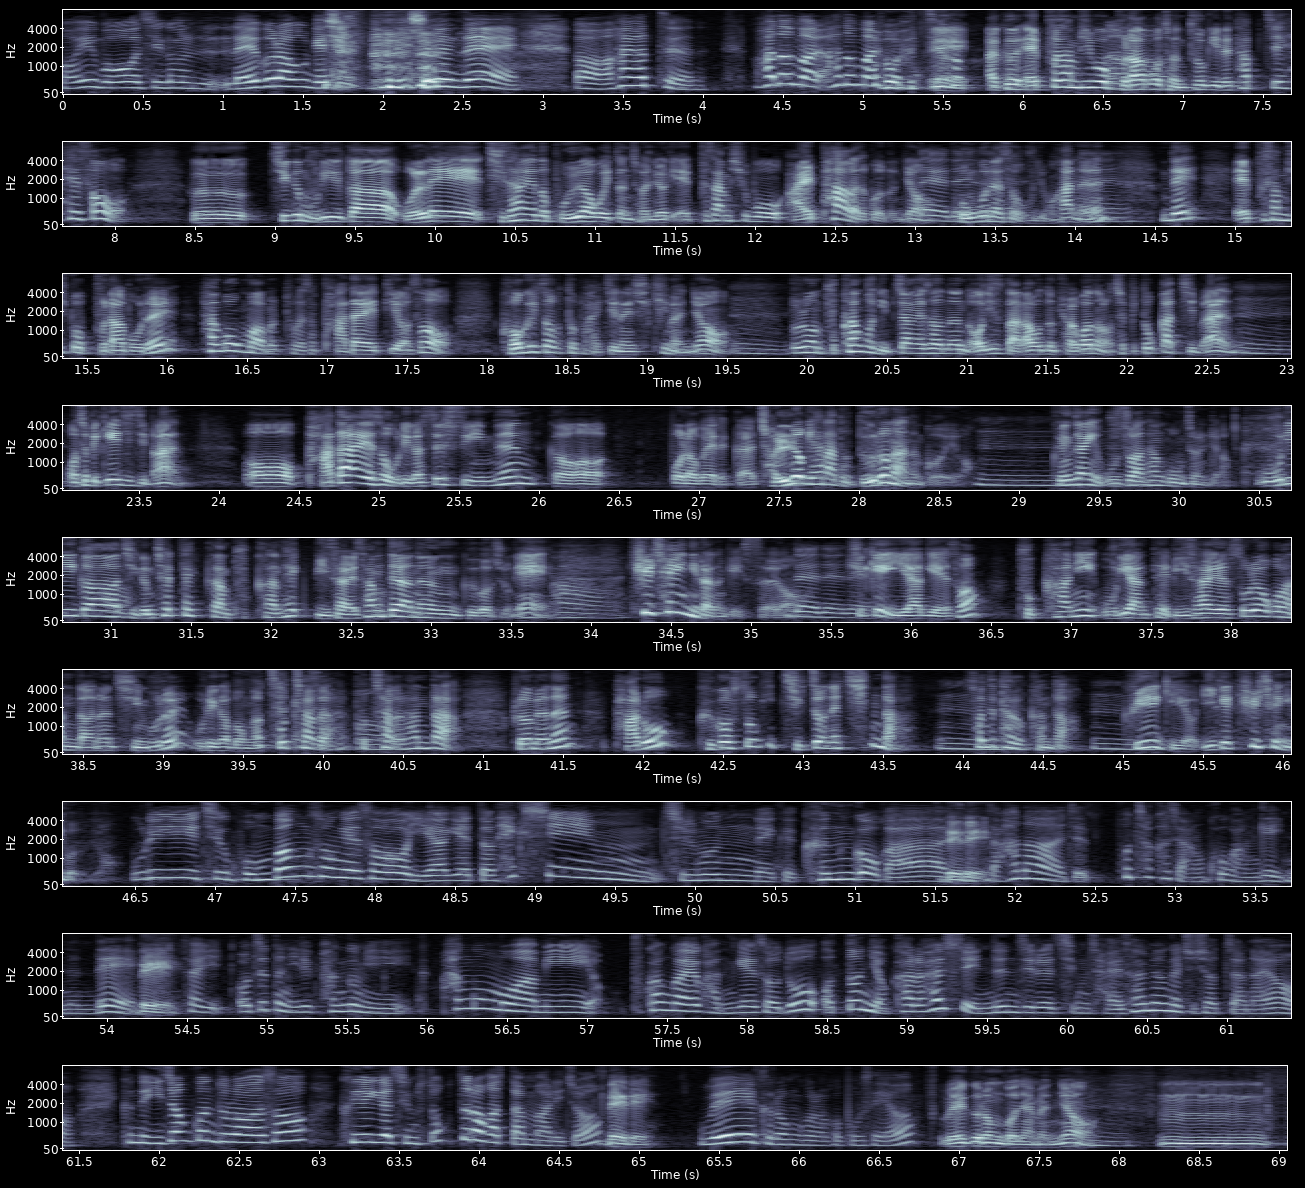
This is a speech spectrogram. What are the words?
거의 뭐 지금 랩을 하고 계시, 계시는데 어, 하여튼 하던 말 하던 말 뭐였죠? 네. 아, 그 F-35 브라보 어. 전투기를 탑재해서 그 지금 우리가 원래 지상에도 보유하고 있던 전력이 F-35 알파거든요. 네, 네, 공군에서 네. 운용하는. 네. 근데 F-35 브라보를 항공모함을 통해서 바다에 띄어서 거기서부터 발진을 시키면요. 음. 물론 북한군 입장에서는 어디서 날아오든 결과는 어차피 똑같지만 음. 어차피 깨지지만 어, 바다에서 우리가 쓸 수 있는 어, 뭐라고 해야 될까요? 전력이 하나 더 늘어나는 거예요. 음. 굉장히 우수한 항공 전력. 우리가 아. 지금 채택한 북한 핵 미사일 상대하는 그거 중에 아. kill chain이라는 게 있어요. 네네네. 쉽게 이야기해서 북한이 우리한테 미사일을 쏘려고 한다는 징후를 우리가 뭔가 포착을 어. 포착을 한다. 그러면은 바로 그거 쏘기 직전에 친다. 음. 선제 타격한다. 음. 그 얘기예요. 이게 kill chain이거든요. 우리 지금 본 방송에서 이야기했던 핵심 질문의 그 근거가 이제 하나 이제 포착하지 않고 간 게 있는데 네. 자 이- 어쨌든 이 방금 이 항공모함이 북한과의 관계에서도 어떤 역할을 할 수 있는지를 지금 잘 설명해 주셨잖아요. 근데 이 정권 들어와서 그 얘기가 지금 쏙 들어갔단 말이죠. 네네. 왜 그런 거라고 보세요? 왜 그런 거냐면요. 음. 음,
